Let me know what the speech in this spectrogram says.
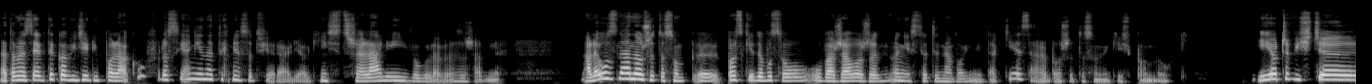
Natomiast jak tylko widzieli Polaków, Rosjanie natychmiast otwierali ogień, strzelali i w ogóle bez żadnych. Ale uznano, że to są. Y, polskie dowództwo uważało, że no niestety na wojnie tak jest, albo że to są jakieś pomyłki. I oczywiście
